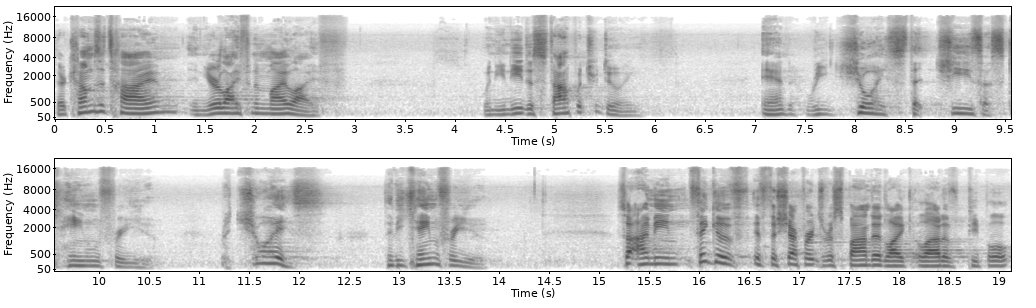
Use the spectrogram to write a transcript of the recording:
There comes a time in your life and in my life when you need to stop what you're doing and rejoice that Jesus came for you. Rejoice that he came for you. So, I mean, think of if the shepherds responded like a lot of people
